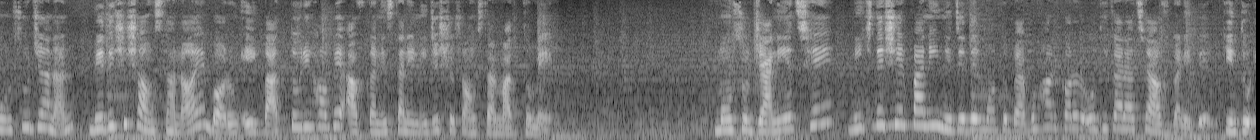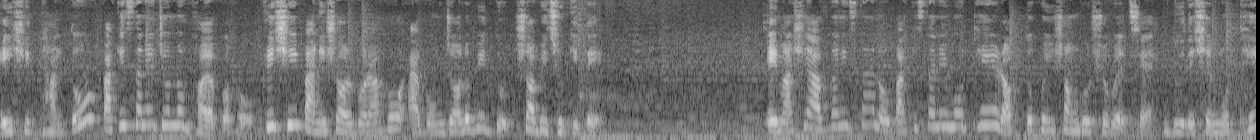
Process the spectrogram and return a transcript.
মনসুর জানান, বিদেশি সংস্থা নয়, বরং এই বাঁধ তৈরি হবে আফগানিস্তানের নিজস্ব সংস্থার মাধ্যমে। মনসুর জানিয়েছে, নিজ দেশের পানি নিজেদের মতো ব্যবহার করার অধিকার আছে আফগানিদের। কিন্তু এই সিদ্ধান্ত পাকিস্তানের জন্য ভয়াবহ। কৃষি, পানি সরবরাহ এবং জলবিদ্যুৎ সবই ঝুঁকিতে। এই মাসে আফগানিস্তান ও পাকিস্তানের মধ্যে রক্তক্ষয়ী সংঘর্ষ হয়েছে। দুই দেশের মধ্যে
